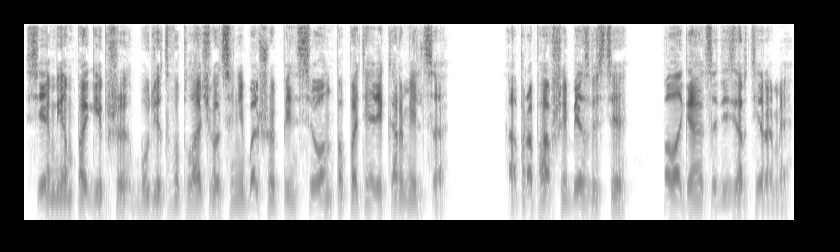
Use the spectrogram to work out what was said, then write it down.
семьям погибших будет выплачиваться небольшой пенсион по потере кормильца а пропавшие без вести полагаются дезертирами.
